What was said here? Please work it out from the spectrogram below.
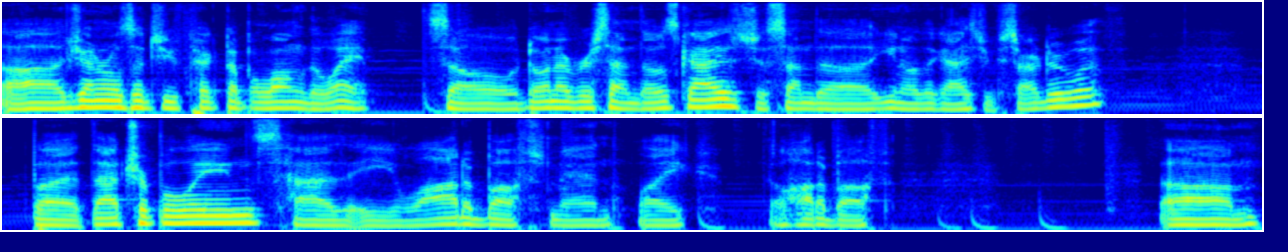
uh, generals that you've picked up along the way. So don't ever send those guys. Just send the you know the guys you've started with. But that triple lanes has a lot of buffs, man. Like a lot of buff. Um,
